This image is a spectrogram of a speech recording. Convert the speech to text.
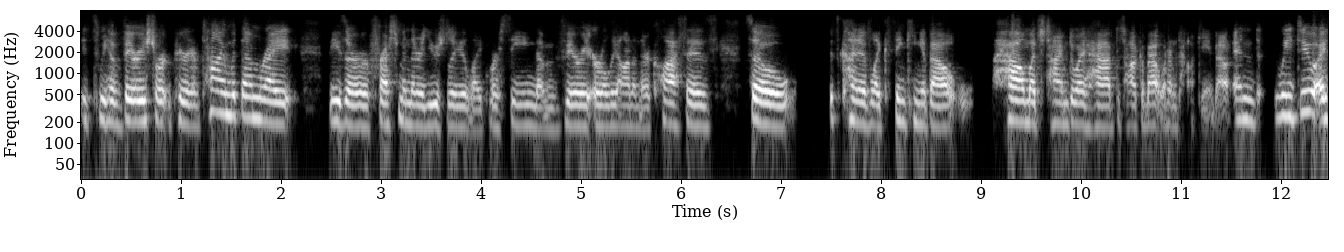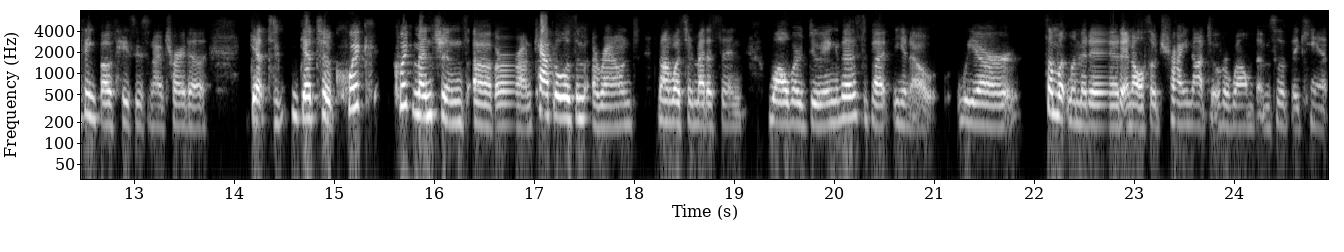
it's we have very short period of time with them, right? These are freshmen that are usually like we're seeing them very early on in their classes. So it's kind of like thinking about how much time do I have to talk about what I'm talking about? And we do, I think both Jesus and I try to get to get to quick quick mentions of around capitalism, around non-Western medicine while we're doing this, but you know, we are somewhat limited and also trying not to overwhelm them so that they can't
